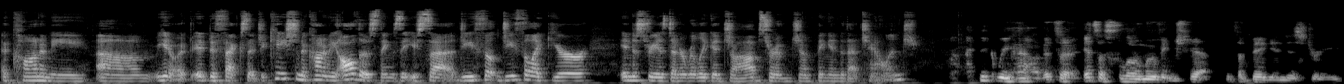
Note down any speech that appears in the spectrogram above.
economy. Um, you know, it, it affects education, economy, all those things that you said. Do you feel do you feel like your industry has done a really good job sort of jumping into that challenge? I think we have. It's a it's a slow moving ship. It's a big industry.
